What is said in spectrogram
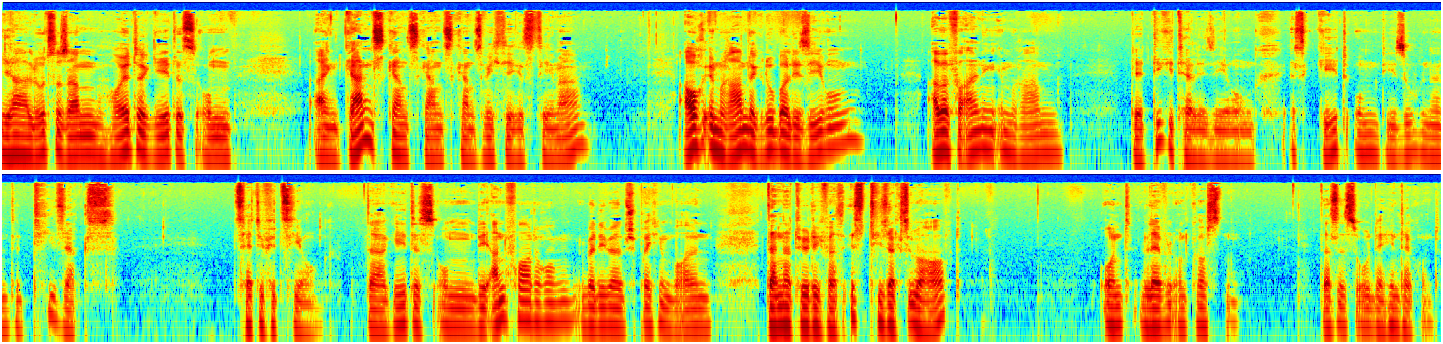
Ja, hallo zusammen. Heute geht es um ein ganz, ganz, ganz, ganz wichtiges Thema. Auch im Rahmen der Globalisierung, aber vor allen Dingen im Rahmen der Digitalisierung. Es geht um die sogenannte TISAX-Zertifizierung. Da geht es um die Anforderungen, über die wir sprechen wollen. Dann natürlich, was ist TISAX überhaupt? Und Level und Kosten. Das ist so der Hintergrund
